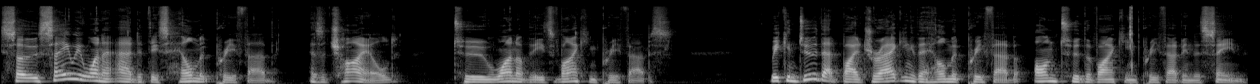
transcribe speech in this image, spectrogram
So say we want to add this helmet prefab as a child to one of these Viking prefabs. We can do that by dragging the helmet prefab onto the Viking prefab in the scene.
